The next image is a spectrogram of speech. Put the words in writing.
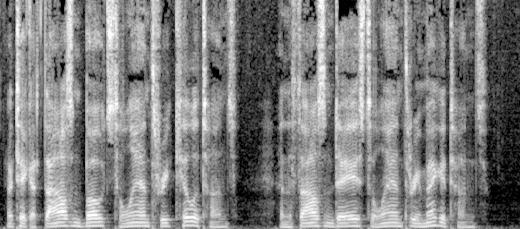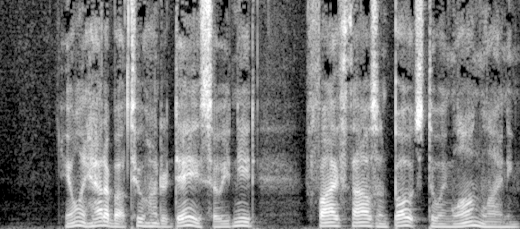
it would take a thousand boats to land three kilotons, and a thousand days to land three megatons. He only had about two hundred days, so he'd need five thousand boats doing long lining.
